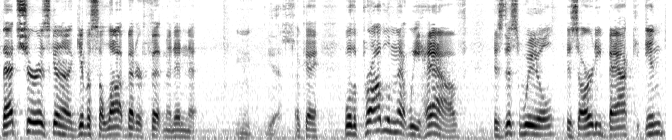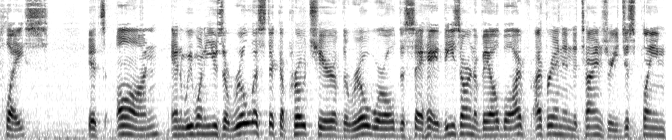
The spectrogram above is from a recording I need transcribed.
that sure is going to give us a lot better fitment, isn't it? Mm, yes. Okay. Well, the problem that we have is this wheel is already back in place. It's on, and we want to use a realistic approach here of the real world to say, hey, these aren't available. I've, I've ran into times where you just plain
